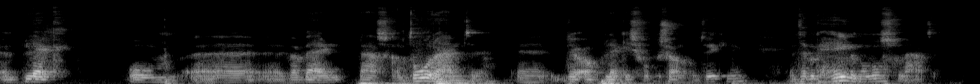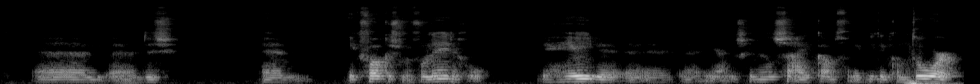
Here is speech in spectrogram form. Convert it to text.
een plek om, waarbij naast kantoorruimte er ook plek is voor persoonlijke ontwikkeling. En dat heb ik helemaal losgelaten. Ehm, dus ehm, ik focus me volledig op de hele, ja, misschien wel saaie kant van ik bied een kantoor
